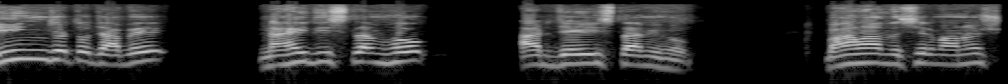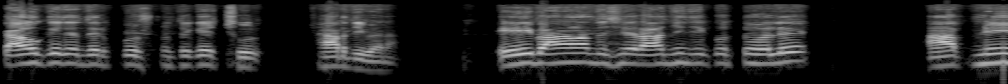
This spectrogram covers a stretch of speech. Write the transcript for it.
দিন যত যাবে, নাহিদ ইসলাম হোক আর যে ইসলামী হোক, বাংলাদেশের মানুষ কাউকে তাদের প্রশ্ন থেকে ছাড় দিবে না। এই বাংলাদেশের রাজনীতি করতে হলে আপনি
